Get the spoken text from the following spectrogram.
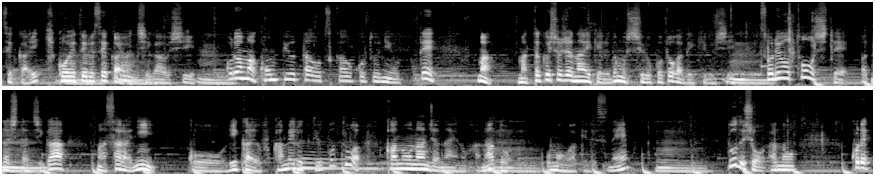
世界聞こえている世界は違うし、うん。これはまあコンピューターを使うことによって、まあ、全く一緒じゃないけれども知ることができるし、うん。それを通して私たちが、まあ、さらにこう理解を深めるっていうことは可能なんじゃないのかなと思うわけですね。うん。どうでしょう？あのこれ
